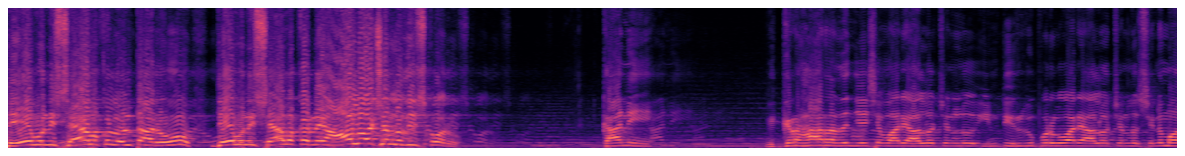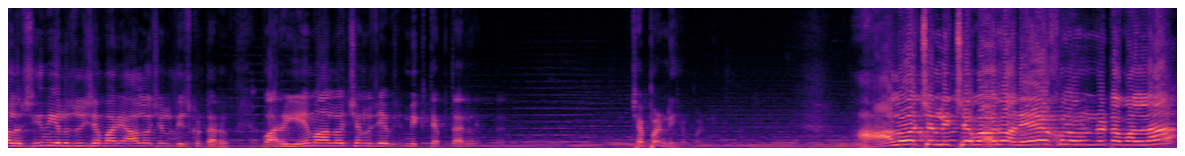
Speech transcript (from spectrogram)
దేవుని సేవకులు ఉంటారు దేవుని సేవకుని ఆలోచనలు తీసుకోరు. కానీ విగ్రహారాధన చేసే వారి ఆలోచనలు ఇంటి ఇరుగు పొరుగు వారి ఆలోచనలు సినిమాలు సీరియల్ చూసే వారి ఆలోచనలు తీసుకుంటారు. వారు ఏం ఆలోచనలు చే- మీకు చెప్తారు? చెప్పండి. ఆలోచనలు ఇచ్చేవారు అనేకులు ఉండటం వల్ల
